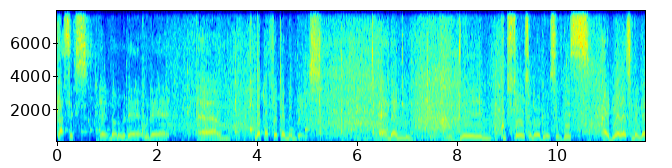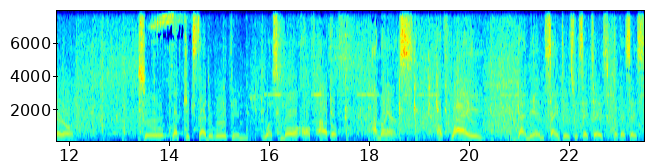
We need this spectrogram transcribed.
plastics, uh, no, with the with the um, water filter membranes, and then doing cook and all those things, this idea was lingering on. So what kickstarted the whole thing was more of out of annoyance of why Ghanaian scientists, researchers, professors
